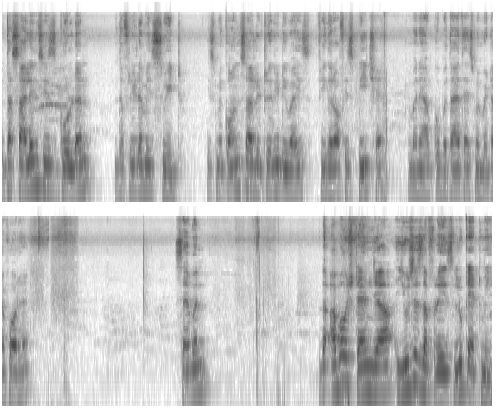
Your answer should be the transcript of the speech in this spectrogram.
the silence is golden the freedom is sweet इसमें कौन सा literary device figure of speech है? मैंने आपको बताया था, इसमें मेटाफॉर है। Seven the above stanza uses the phrase look at me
